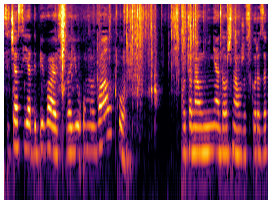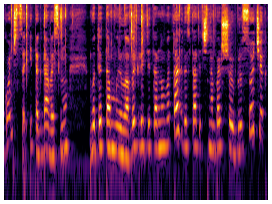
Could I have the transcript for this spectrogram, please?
Сейчас я добиваю свою умывалку. Вот она у меня должна уже скоро закончиться. И тогда возьму вот это мыло. Выглядит оно вот так. Достаточно большой брусочек.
